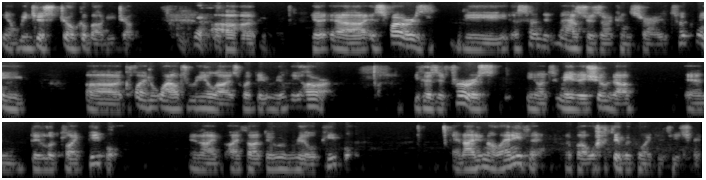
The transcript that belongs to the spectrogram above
you know, we just joke about each other. Uh, uh, as far as the Ascended Masters are concerned, it took me uh, quite a while to realize what they really are. Because at first, you know, to me, they showed up and they looked like people. And I, I thought they were real people. And I didn't know anything about what they were going to teach me.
